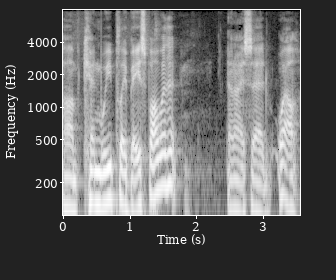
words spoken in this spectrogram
Um, can we play baseball with it? And I said, Well,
